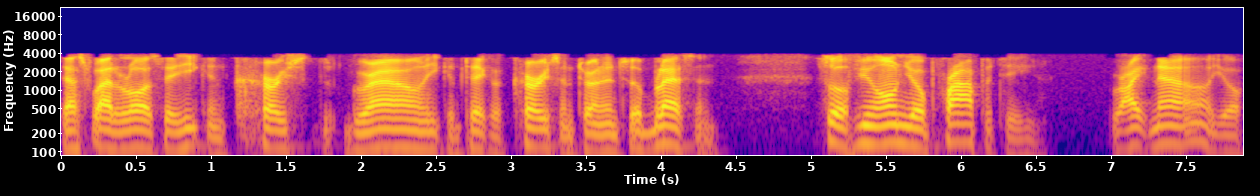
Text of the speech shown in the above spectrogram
That's why the Lord said he can curse the ground. He can take a curse and turn it into a blessing. So if you own your property right now, your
